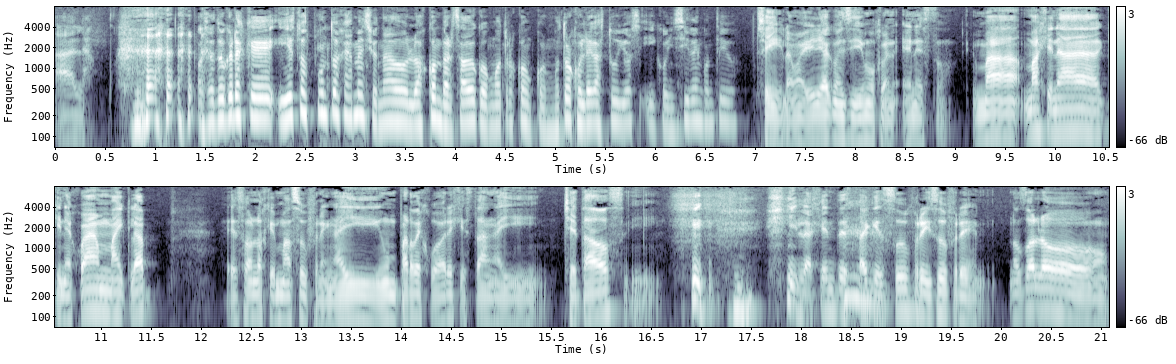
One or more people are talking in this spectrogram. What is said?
Ala. O sea, ¿tú crees que... Y estos puntos que has mencionado, ¿lo has conversado con otros, con, con otros colegas tuyos y coinciden contigo? Sí, la mayoría coincidimos con- en esto. Más, más que nada, quienes juegan My Club eh, son los que más sufren. Hay un par de jugadores que están ahí chetados y, y la gente está que sufre y sufre. No solo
